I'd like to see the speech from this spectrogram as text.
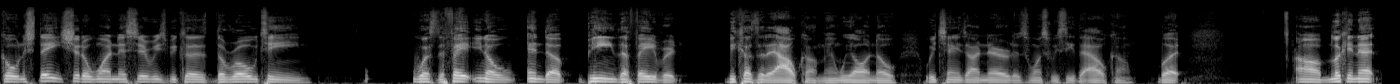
Golden State should have won this series because the road team was the you know end up being the favorite because of the outcome, and we all know we change our narratives once we see the outcome. But um, looking at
